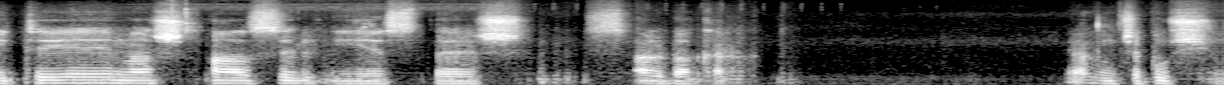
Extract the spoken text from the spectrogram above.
I ty masz azyl i jesteś z Albacara. Ja bym przepuścił.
